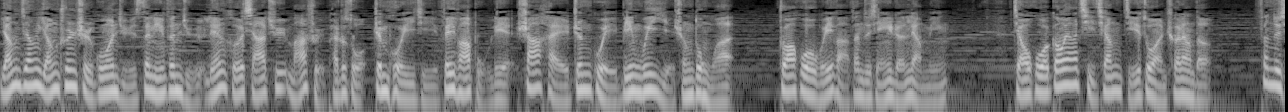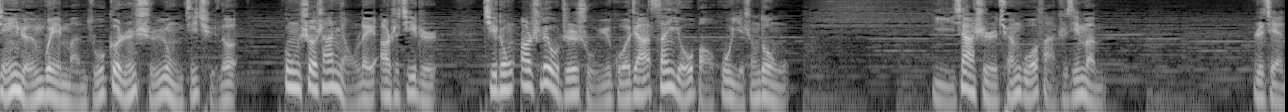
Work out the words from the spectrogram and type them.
阳江阳春市公安局森林分局联合辖区马水派出所侦破一起非法捕猎、杀害珍贵濒危野生动物案，抓获违法犯罪嫌疑人两名，缴获高压气枪及作案车辆等。犯罪嫌疑人为满足个人食用及取乐，共射杀鸟类二十七只，其中二十六只属于国家三有保护野生动物。以下是全国法制新闻。日前。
